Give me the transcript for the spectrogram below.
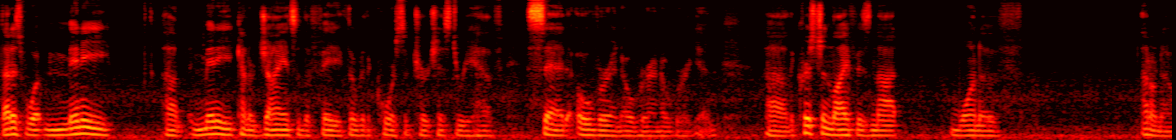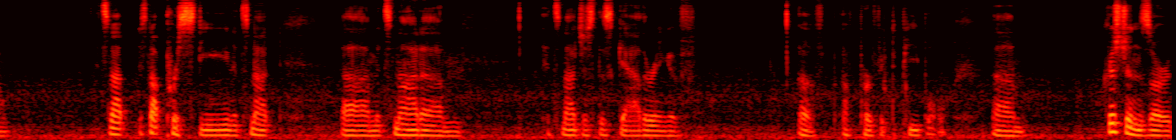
that is what many um, many kind of giants of the faith over the course of church history have said over and over and over again. Uh, the Christian life is not one of, I don't know, it's not it's not pristine. It's not um, it's not um, it's not just this gathering of of of perfect people. Um, Christians are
